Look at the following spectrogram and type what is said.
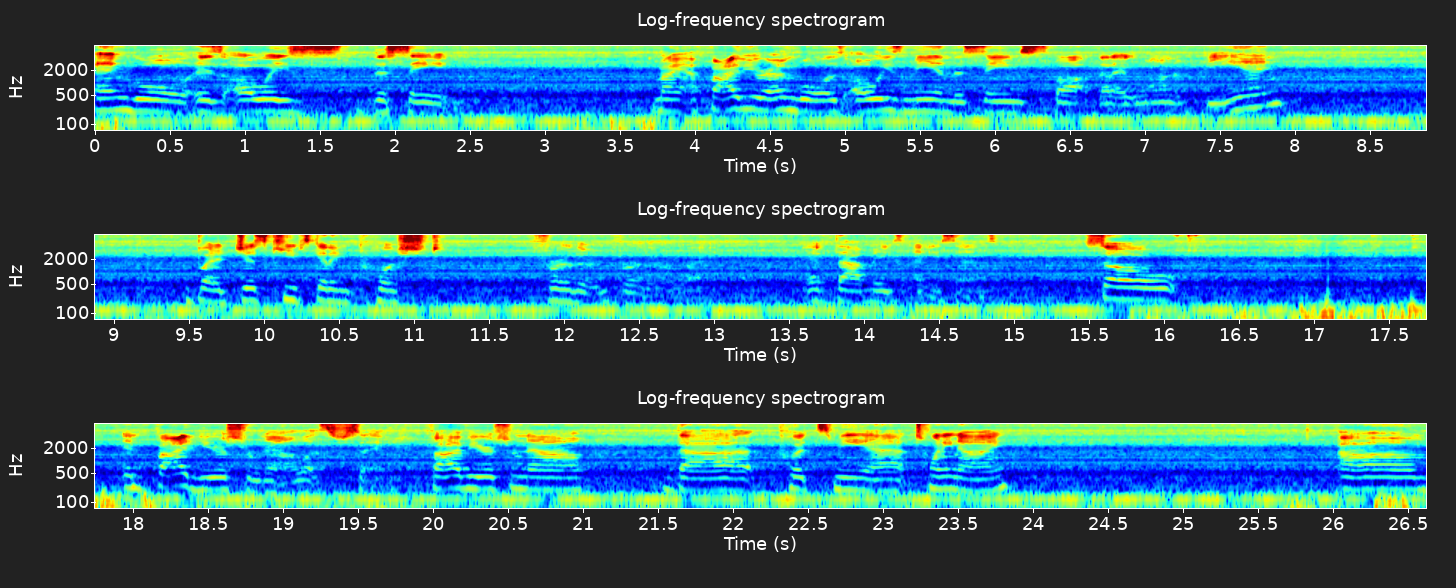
end goal is always the same. My 5 year end goal is always me in the same spot that I want to be in. But it just keeps getting pushed further and further away. If that makes any sense. So in 5 years from now, let's say 5 years from now, that puts me at 29. Um,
